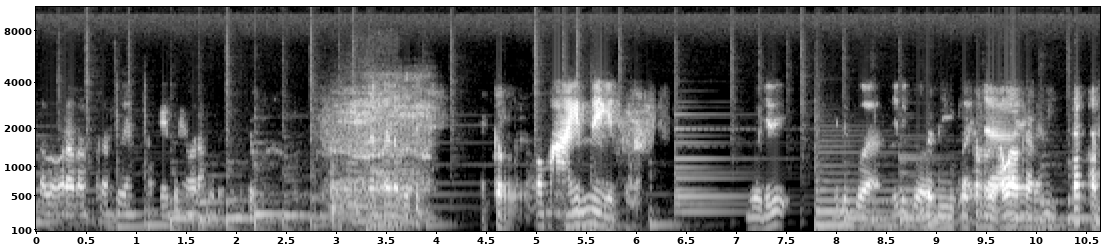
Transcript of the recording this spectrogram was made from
kalau orang-orang tertentu yang oke itu nih orang. Dan tanda kutip hacker. pemain nih gitu. Gue jadi jadi gue jadi gue udah di hacker dari awal kan? Wih, cacat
